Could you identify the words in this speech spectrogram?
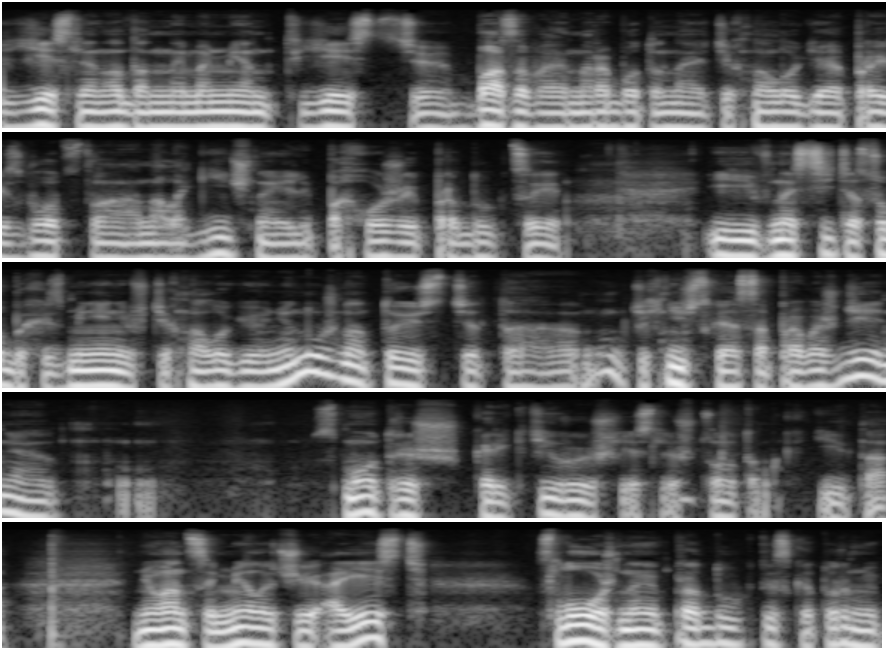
Если на данный момент есть э, базовая наработанная технология производства аналогичной или похожей продукции. и вносить особых изменений в технологию не нужно. То есть это ну, техническое сопровождение, смотришь, корректируешь, если что, там какие-то нюансы, мелочи. А есть сложные продукты, с которыми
